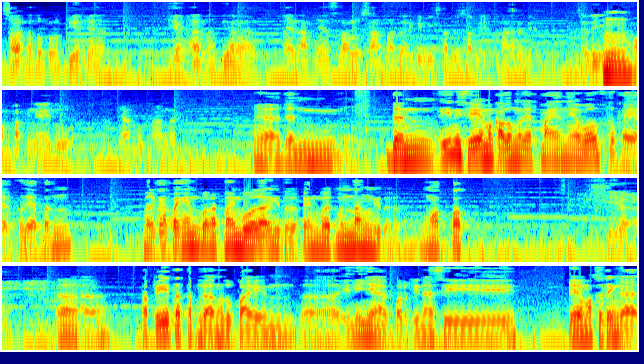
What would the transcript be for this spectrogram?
salah satu kelebihannya ya karena dia line up-nya selalu sama dari game week 1 sampai kemarin ya. Jadi Hmm. kompaknya itu nyatu banget. Ya dan dan ini sih emang kalau ngelihat mainnya Wolf tuh kayak kelihatan mereka pengen banget main bola gitu, pengen banget menang gitu, ngotot. Iya. Eh, tapi tetap nggak ngelupain eh, ininya koordinasi. Ya maksudnya nggak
